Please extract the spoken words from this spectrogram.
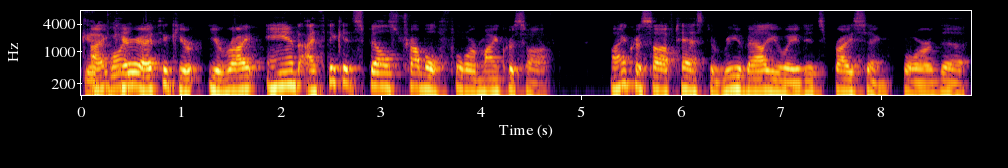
Good I, point. Kerry, I think you're you're right, and I think it spells trouble for Microsoft. Microsoft has to reevaluate its pricing for the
